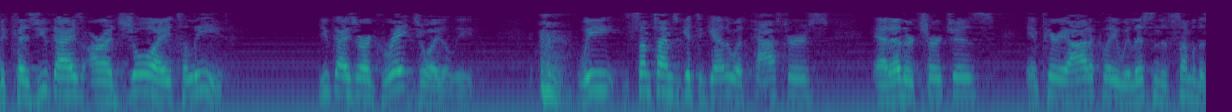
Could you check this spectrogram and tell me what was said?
because you guys are a joy to lead. You guys are a great joy to lead. we sometimes get together with pastors at other churches and periodically, we listen to some of the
